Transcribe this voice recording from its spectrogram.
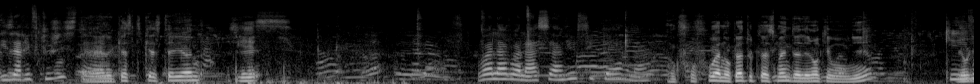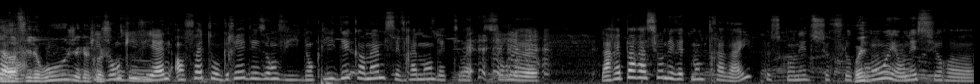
Ils arrivent tout juste. Euh, euh, le Cast Castellon. Yes. Voilà, voilà, c'est un lieu super là. Donc Froufrou, ah, donc là toute la semaine, il y a des gens qui vont venir. Qui, Il y a un fil rouge, il y a quelque qui vont, chose. qui viennent, en fait, au gré des envies. Donc l'idée quand même, c'est vraiment d'être ouais, sur le, la réparation des vêtements de travail, parce qu'on est sur flocon et on est sur euh,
